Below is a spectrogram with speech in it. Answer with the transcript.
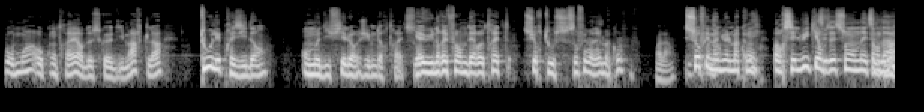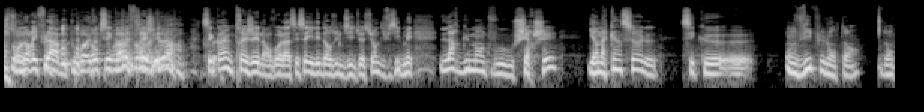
pour moi, au contraire de ce que dit Marc là, tous les présidents ont modifié le régime de retraite. Il y a eu une réforme des retraites sur tous. Sauf Emmanuel Macron. Sauf Emmanuel Macron. Or, c'est lui qui en faisait son étendard, son oriflamme. Donc, c'est quand même très gênant. C'est quand même très gênant. Voilà, c'est ça. Il est dans une situation difficile. Mais l'argument que vous cherchez, il n'y en a qu'un seul. C'est que euh, on vit plus longtemps. Donc,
